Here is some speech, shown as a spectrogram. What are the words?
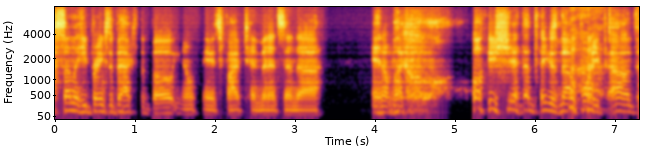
suddenly he brings it back to the boat. You know, maybe it's five ten minutes, and uh, and I'm like, holy shit, that thing is not 40 pounds.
